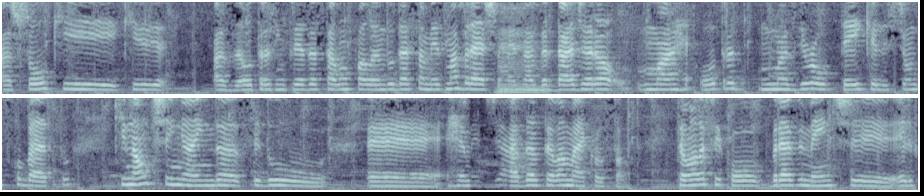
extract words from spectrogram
achou que, que as outras empresas estavam falando dessa mesma brecha, hum. mas na hum. verdade era uma outra, uma zero day que eles tinham descoberto que não tinha ainda sido é, remediada pela Microsoft. Então ela ficou brevemente, ele,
